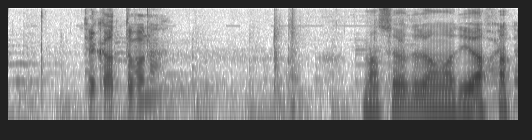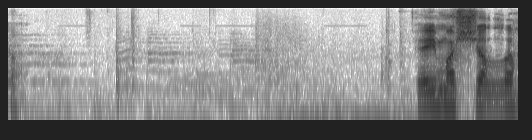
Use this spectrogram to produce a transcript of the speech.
Tek attı bana. Nasıl öldürüyorum ama diyor. Hayda. Ey maşallah.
